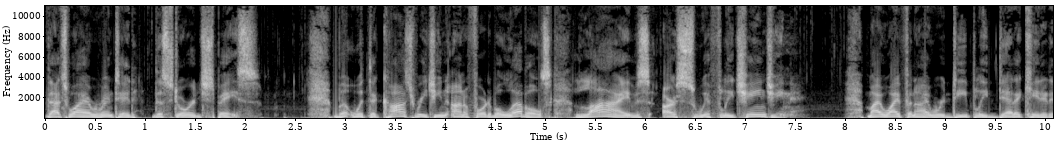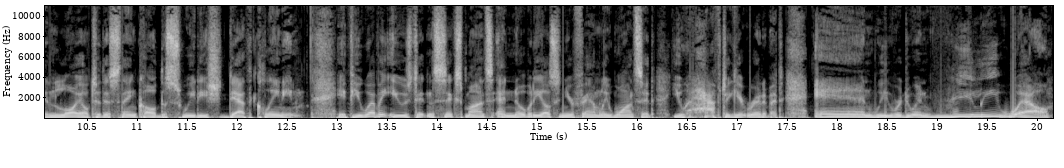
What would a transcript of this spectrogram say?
That's why I rented the storage space. But with the cost reaching unaffordable levels, lives are swiftly changing. My wife and I were deeply dedicated and loyal to this thing called the Swedish death cleaning. If you haven't used it in six months and nobody else in your family wants it, you have to get rid of it. And we were doing really well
